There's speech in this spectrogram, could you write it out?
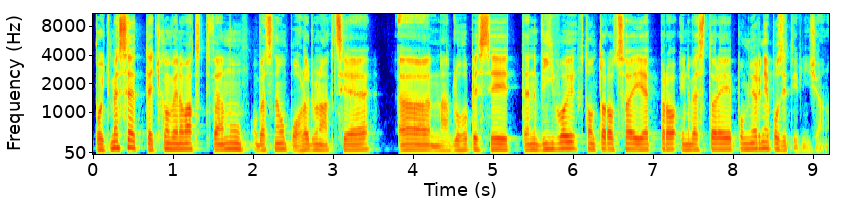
pojďme se teď věnovat tvému obecnému pohledu na akcie, eh, na dluhopisy. Ten vývoj v tomto roce je pro investory poměrně pozitivní, že ano?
